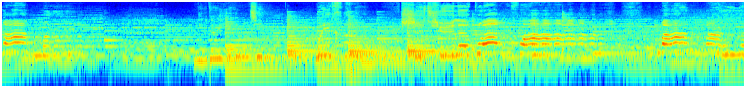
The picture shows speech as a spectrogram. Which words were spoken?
妈妈，你的眼睛为何失去了光华？妈妈啊，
